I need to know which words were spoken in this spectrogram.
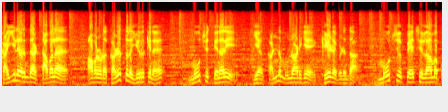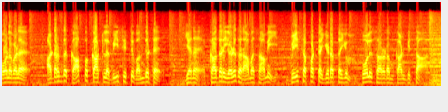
கையில இருந்த டவலை அவளோட கழுத்துல இருக்கின மூச்சு திணறி என் கண்ணு முன்னாடியே கீழே விழுந்தா. மூச்சு பேச்சு இல்லாம போனவளை அடர்ந்த காப்பு காட்டுல வீசிட்டு வந்துட்டேன். என கதறி எழுத ராமசாமி வீசப்பட்ட இடத்தையும் போலீசாரிடம் காண்பித்தார்.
